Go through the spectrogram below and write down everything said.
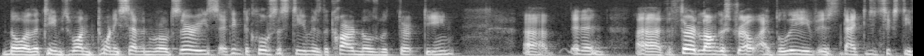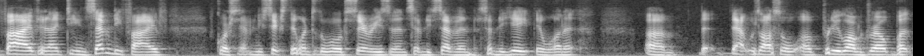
No other teams won 27 World Series. I think the closest team is the Cardinals with 13, uh, and then uh, the third longest drought, I believe, is 1965 to 1975. Of course, 76 they went to the World Series, and then 77, 78 they won it. Um, th- that was also a pretty long drought, but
